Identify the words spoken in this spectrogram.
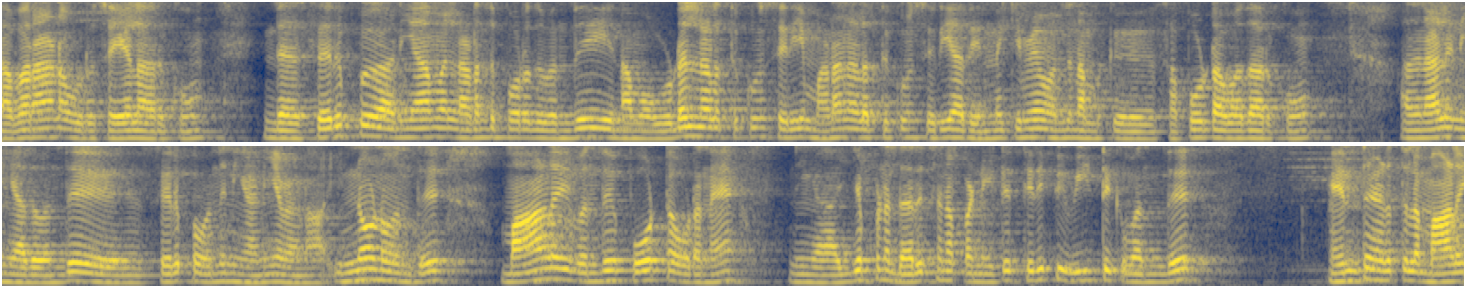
தவறான ஒரு செயலாக இருக்கும். இந்த செருப்பு அணியாமல் நடந்து போகிறது வந்து நம்ம உடல் நலத்துக்கும் சரி மனநலத்துக்கும் சரி அது என்றைக்குமே வந்து நமக்கு சப்போர்ட்டாக தான் இருக்கும். அதனால் நீங்கள் அதை வந்து செருப்பை வந்து நீங்கள் அணிய வேணாம். இன்னொன்று வந்து மாலை வந்து போட்ட உடனே நீங்கள் ஐயப்பனை தரிசனம் பண்ணிவிட்டு திருப்பி வீட்டுக்கு வந்து எந்த இடத்துல மாலை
